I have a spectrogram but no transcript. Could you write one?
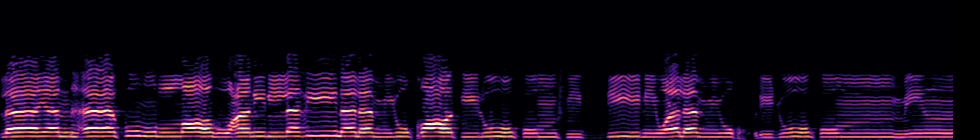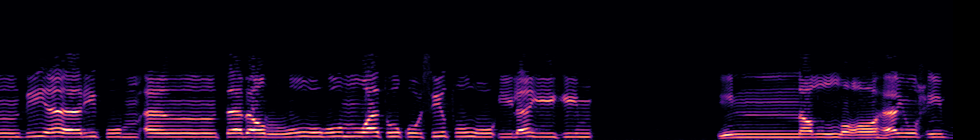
لا ينهاكم الله عن الذين لم يقاتلوكم في الدين ولم يخرجوكم من دياركم أن تبروهم وتقسطوا إليهم. إن الله يحب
